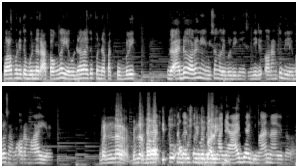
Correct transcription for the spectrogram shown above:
Walaupun itu bener atau enggak ya udahlah itu pendapat publik. Nggak ada orang yang bisa nge-label dirinya sendiri. Orang tuh di-label sama orang lain bener bener banget itu aku setuju kali aja gimana gitu loh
